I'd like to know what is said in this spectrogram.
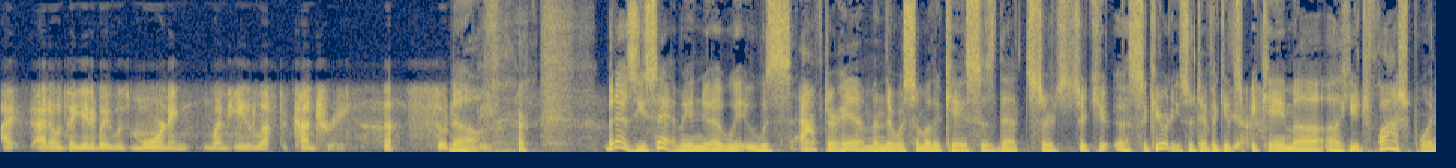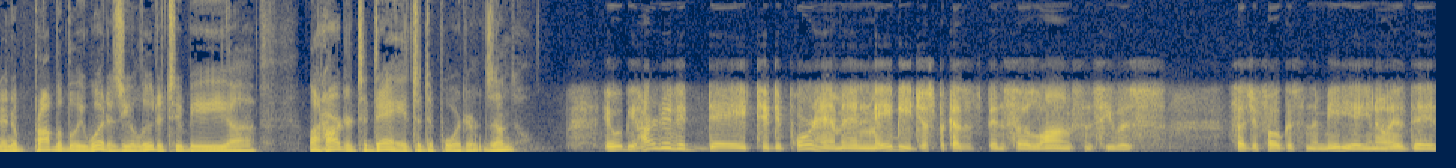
I, I don't think anybody was mourning when he left the country. so no. But as you say, I mean, uh, it was after him, and there were some other cases that secu- uh, security certificates became a, a, huge flashpoint, and it probably would, as you alluded to, be uh, a lot harder today to deport Zundel. It would be harder today to deport him, and maybe just because it's been so long since he was such a focus in the media. You know, his days,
